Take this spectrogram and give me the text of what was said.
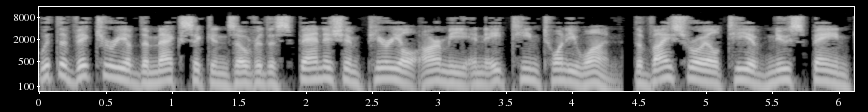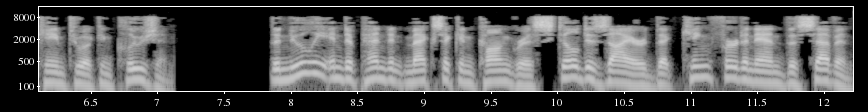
with the victory of the Mexicans over the Spanish Imperial Army in 1821, the Viceroyalty of New Spain came to a conclusion. The newly independent Mexican Congress still desired that King Ferdinand VII,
